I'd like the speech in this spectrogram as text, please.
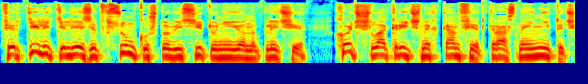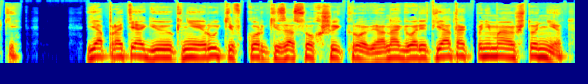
Фертилити лезет в сумку, что висит у нее на плече. Хочешь лакричных конфет, красные ниточки? Я протягиваю к ней руки в корке засохшей крови. Она говорит, я так понимаю, что нет.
